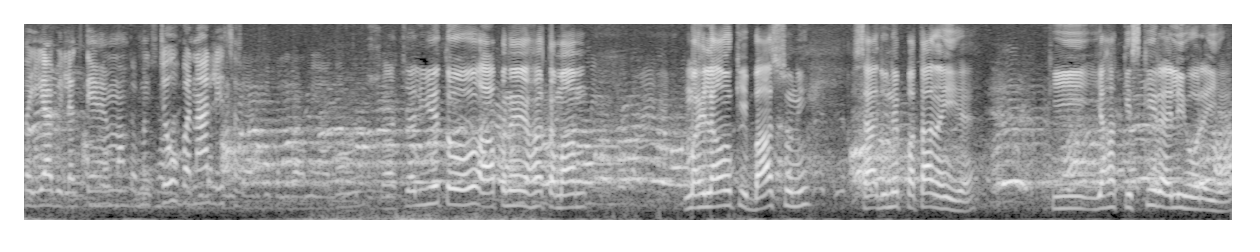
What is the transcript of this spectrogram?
भैया भी लगते हैं जो बना ले सब। चलिए तो आपने यहाँ तमाम महिलाओं की बात सुनी। शायद उन्हें पता नहीं है कि यहाँ किसकी रैली हो रही है,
